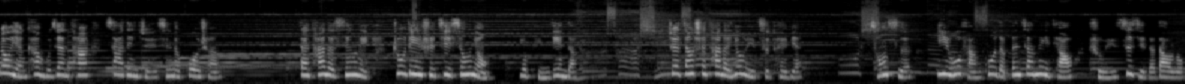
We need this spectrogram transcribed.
肉眼看不见他下定决心的过程，但他的心里注定是既汹涌又平定的。这将是他的又一次蜕变，从此义无反顾地奔向那条属于自己的道路。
